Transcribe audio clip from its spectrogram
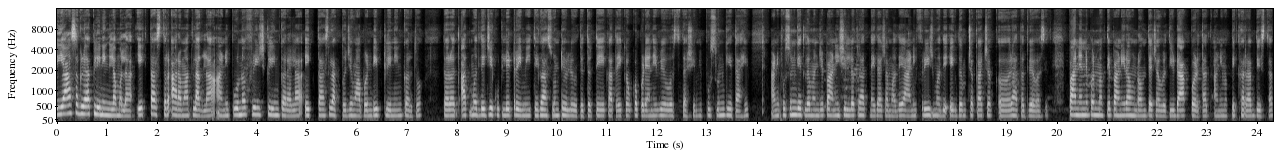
या सगळ्या क्लिनिंगला मला एक तास तर आरामात लागला आणि पूर्ण फ्रीज क्लीन करायला एक तास लागतो जेव्हा आपण डीप क्लिनिंग करतो. तर आतमधले जे कुठले ट्रे मी इथे घासून ठेवले होते तर ते एक आता एका कपड्याने व्यवस्थित असे मी पुसून घेत आहे. आणि पुसून घेतलं म्हणजे पाणी शिल्लक राहत नाही त्याच्यामध्ये आणि फ्रीजमध्ये एकदम चकाचक राहतात व्यवस्थित. पाण्याने पण मग ते पाणी राहून राहून त्याच्यावरती डाग पडतात आणि मग ते खराब दिसतात.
